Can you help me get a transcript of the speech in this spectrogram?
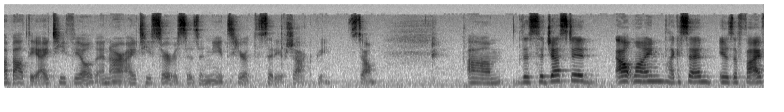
about the IT field and our IT services and needs here at the city of Shakopee. So, um, the suggested outline, like I said, is a five,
